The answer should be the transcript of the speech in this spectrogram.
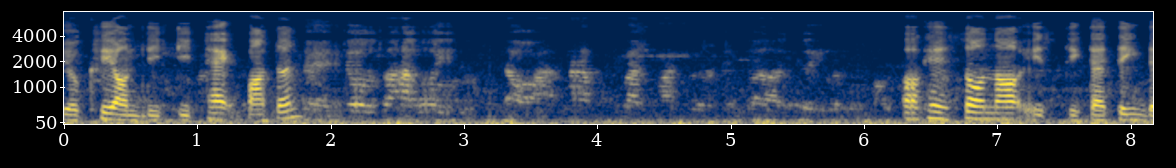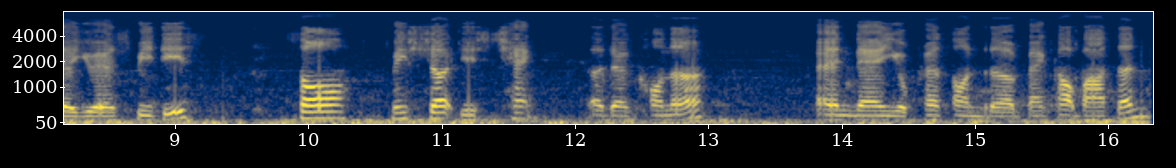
you click on the detect button okay so now it's detecting the USB disk. So make sure it's checked at the corner. And then you press on the backup button.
